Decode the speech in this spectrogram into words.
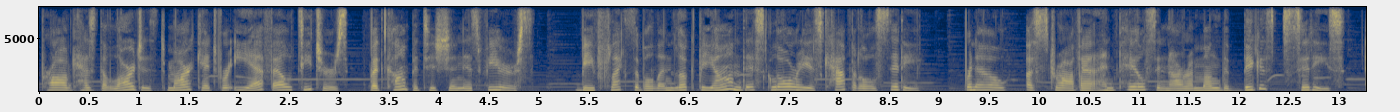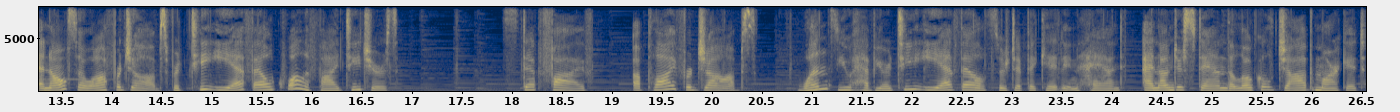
Prague has the largest market for EFL teachers, but competition is fierce. Be flexible and look beyond this glorious capital city. Brno, Ostrava and Pilsen are among the biggest cities and also offer jobs for TEFL qualified teachers. Step 5. Apply for jobs. Once you have your TEFL certificate in hand and understand the local job market,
